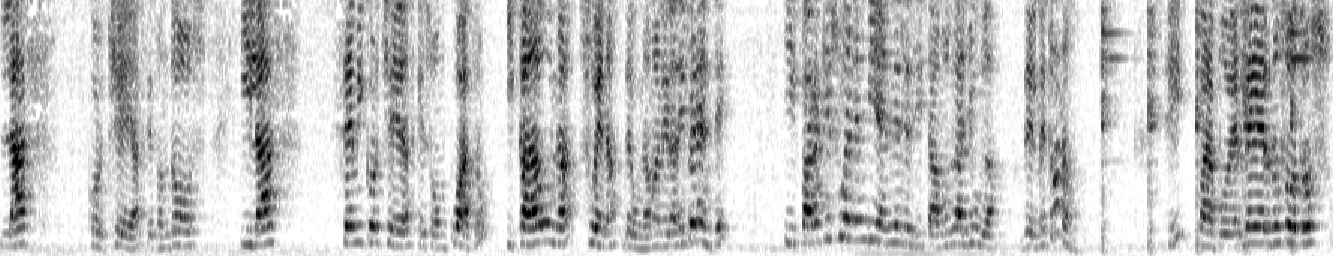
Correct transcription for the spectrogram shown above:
las corcheas, que son dos, y las semicorcheas, que son cuatro, y cada una suena de una manera diferente, y para que suenen bien necesitamos la ayuda del metrónomo, ¿sí? Para poder leer nosotros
